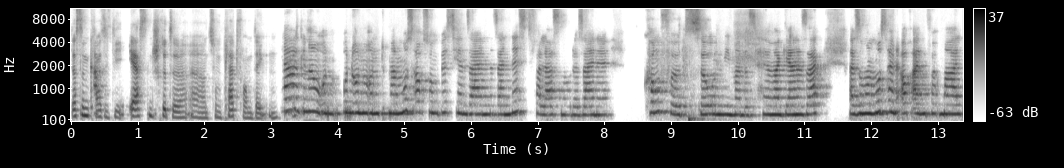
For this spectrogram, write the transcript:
Das sind quasi die ersten Schritte äh, zum Plattformdenken. Ja, genau. Und, und, und, und man muss auch so ein bisschen sein, sein Nest verlassen oder seine Comfort Zone, wie man das immer gerne sagt. Also man muss halt auch einfach mal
